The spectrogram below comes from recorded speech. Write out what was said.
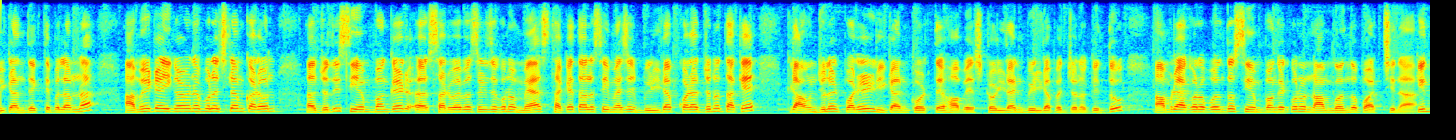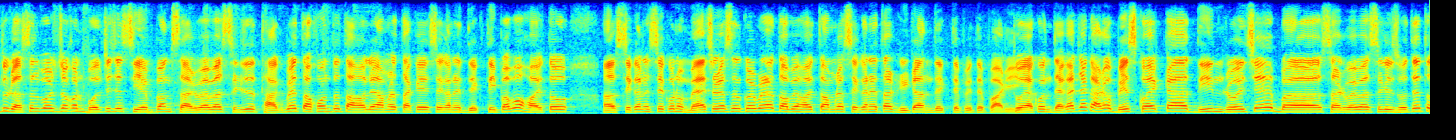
রিটার্ন দেখতে পেলাম না। আমি এটা এই কারণে বলেছিলাম, কারণ যদি সিএম পাঙ্কের সার্ভাইভার সিরিজে কোনো ম্যাচ থাকে, তাহলে সেই ম্যাচের বিল্ড আপ করার জন্য তাকে ক্রাউন জুলের পরে রিটার্ন করতে হবে স্টোরি লাইন বিল্ড আপের জন্য। কিন্তু আমরা এখনও পর্যন্ত সিএম পাঙ্কের কোনো নামগন্ধ পাচ্ছি না। কিন্তু রাসেল বোস যখন বলছে যে সিএম পাঙ্ক সার্ভাইভার সিরিজে থাকবে, তখন তো তাহলে আমরা তাকে সেখানে দেখতেই পাবো। হয়তো সেখানে সে কোনো ম্যাচ রেসেল করবে না, তবে হয়তো আমরা সেখানে তার রিটার্ন দেখতে পেতে পারি। তো এখন দেখা যাক আরও বেশ কয়েকটা দিন রয়েছে সার্ভাইভার সিরিজ হতে, তো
